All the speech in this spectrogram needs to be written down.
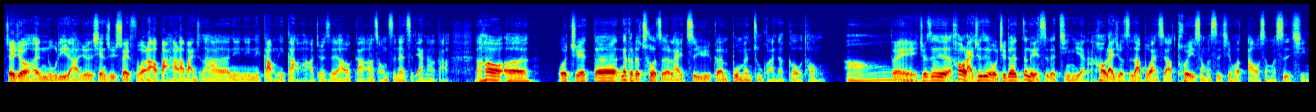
所以就很努力啦，就是先去说服我老板，好，老板就说他你你你搞你搞哈，就是然后搞从职能职点然后搞，然后呃，我觉得那个的挫折来自于跟部门主管的沟通。哦对，就是后来就是我觉得这个也是个经验啦。后来就知道，不管是要推什么事情或导什么事情，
